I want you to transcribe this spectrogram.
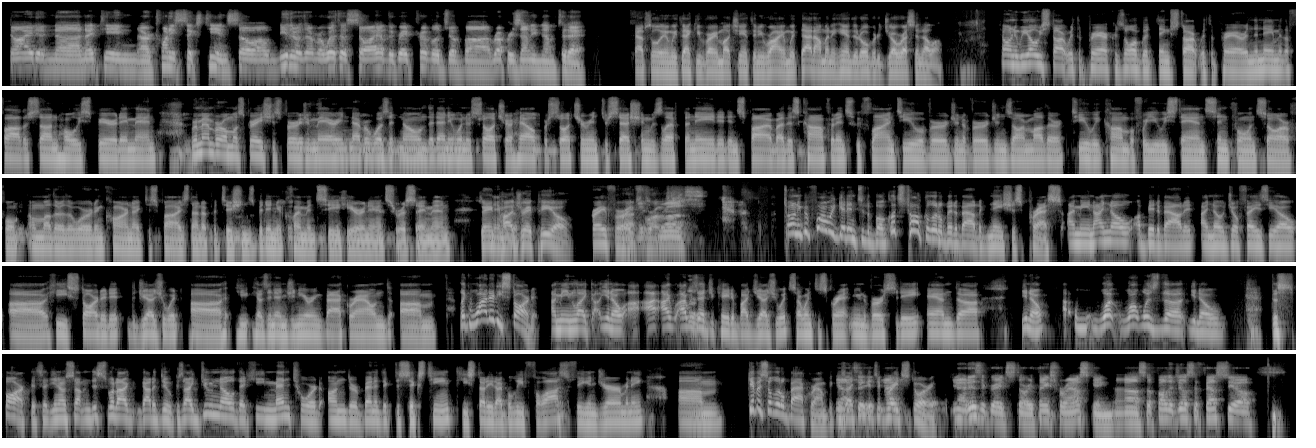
died in uh, 19 or 2016. So uh, neither of them are with us. So I have the great privilege of representing them today. Absolutely. And we thank you very much, Anthony Ryan. With that, I'm going to hand it over to Joe Resinello. Tony, we always start with the prayer because all good things start with the prayer. In the name of the Father, Son, Holy Spirit, amen. Remember, O most gracious Virgin Mary, never was it known that anyone who sought your help or sought your intercession was left unaided. Inspired by this confidence, we fly unto you, a virgin of virgins, our mother. To you we come, before you we stand, sinful and sorrowful. O Mother of the Word incarnate, despise not our petitions, but in your clemency hear and answer us, amen. Saint Padre Pio. Pray for Pray us. for us. Tony, before we get into the book, let's talk a little bit about Ignatius Press. I mean, I know a bit about it. I know Joe Fessio. Uh, he started it, the Jesuit. Uh, he has an engineering background. Um, like, why did he start it? I mean, like, you know, I I, I was educated by Jesuits. I went to Scranton University, and uh, you know, uh, what what was the you know the spark that said, you know, something, this is what I got to do. Because I do know that he mentored under Benedict XVI. He studied, I believe, philosophy in Germany. Um, give us a little background because Yeah, I think a- it's a yeah. great story. Yeah, it is a great story. Thanks for asking. Uh, so Father Joseph Fessio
